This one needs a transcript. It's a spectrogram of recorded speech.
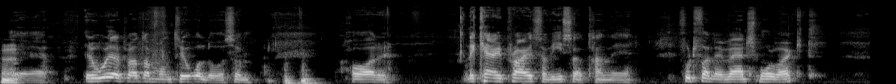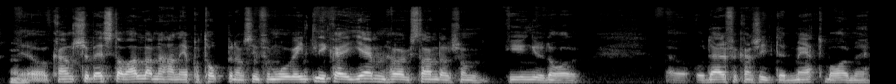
Eh, roligare att prata om Montreal då som har... Det Carey Price har visat att han är fortfarande en världsmålvakt. Eh, och kanske bäst av alla när han är på toppen av sin förmåga. Inte lika jämn hög standard som i yngre dagar. Eh, och därför kanske inte mätbar med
